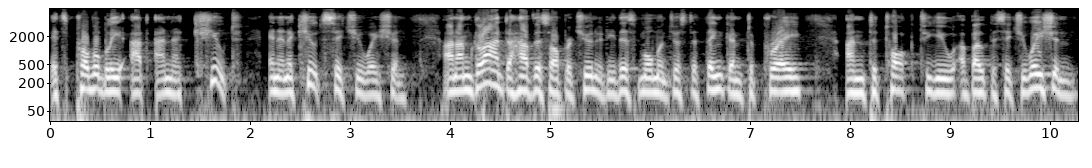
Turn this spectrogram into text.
it's probably at an acute in an acute situation. And I'm glad to have this opportunity, this moment, just to think and to pray and to talk to you about the situation.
